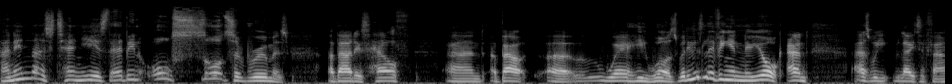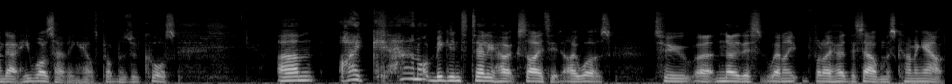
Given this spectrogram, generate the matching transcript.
and in those 10 years, there had been all sorts of rumours about his health and about uh, where he was. But he was living in New York, and as we later found out, he was having health problems, of course. Um, I cannot begin to tell you how excited I was to uh, know this when I when I heard this album was coming out,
